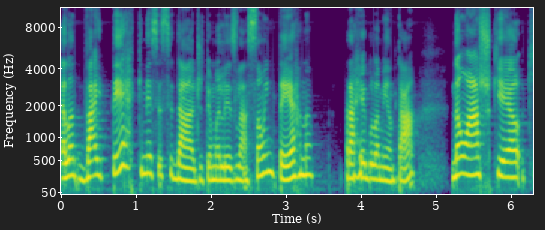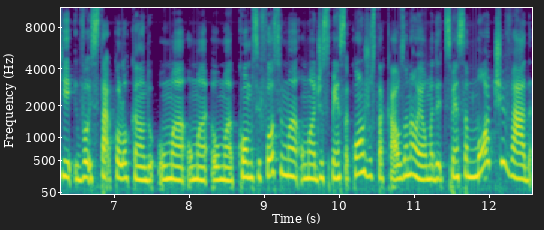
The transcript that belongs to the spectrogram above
ela vai ter que necessidade de ter uma legislação interna para regulamentar. Não acho que, é, que estar colocando uma, uma, uma como se fosse uma, uma dispensa com justa causa, não, é uma dispensa motivada.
